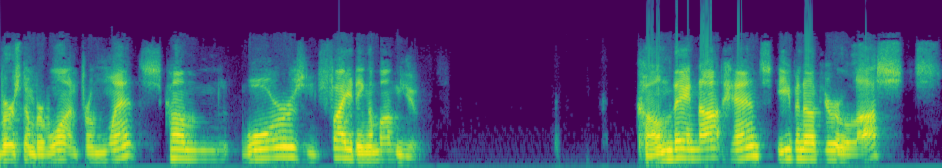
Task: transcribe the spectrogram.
Verse number 1 From whence come wars and fighting among you? Come they not hence, even of your lusts,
